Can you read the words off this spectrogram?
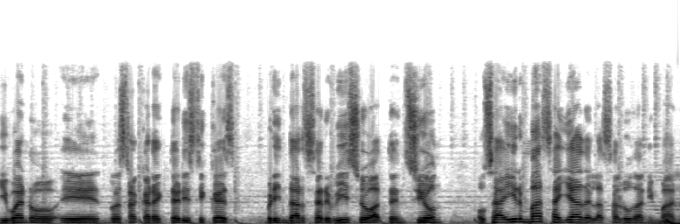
y bueno, eh, nuestra característica es brindar servicio, atención, o sea, ir más allá de la salud animal.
